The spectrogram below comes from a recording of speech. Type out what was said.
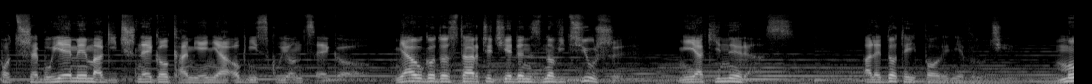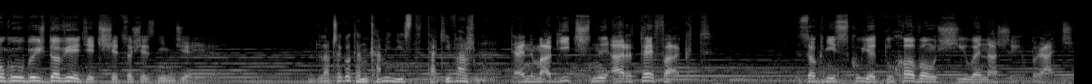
Potrzebujemy magicznego kamienia ogniskującego. Miał go dostarczyć jeden z nowicjuszy, niejaki Nyras, ale do tej pory nie wrócił. Mógłbyś dowiedzieć się, co się z nim dzieje. Dlaczego ten kamień jest taki ważny? Ten magiczny artefakt zogniskuje duchową siłę naszych braci.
